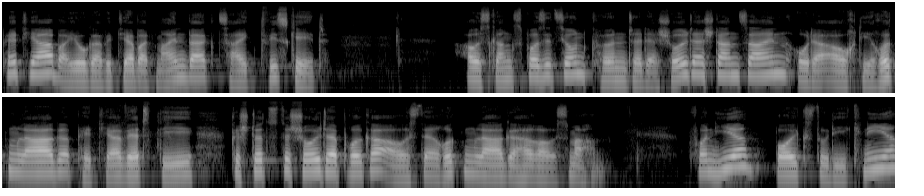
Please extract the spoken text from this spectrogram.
Petya bei Yoga Vidya Bad Meinberg zeigt, wie es geht. Ausgangsposition könnte der Schulterstand sein oder auch die Rückenlage. Petya wird die gestützte Schulterbrücke aus der Rückenlage heraus machen. Von hier beugst du die Knie,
